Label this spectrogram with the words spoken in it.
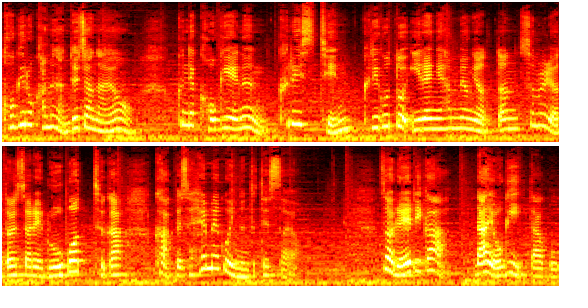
거기로 가면 안 되잖아요. 근데 거기에는 크리스틴, 그리고 또 일행의 한 명이었던 28살의 로버트가 그 앞에서 헤매고 있는 듯 했어요. 그래서 레리가 나 여기 있다고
